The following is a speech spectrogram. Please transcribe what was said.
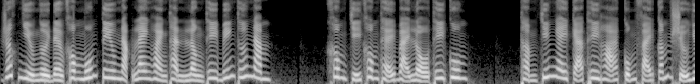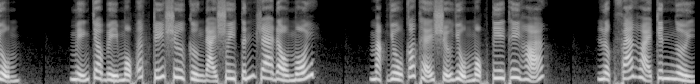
Rất nhiều người đều không muốn Tiêu Nặc Lan hoàn thành lần thi biến thứ năm. Không chỉ không thể bại lộ thi cung, thậm chí ngay cả thi hỏa cũng phải cấm sử dụng, miễn cho bị một ít trí sư cường đại suy tính ra đầu mối. Mặc dù có thể sử dụng một tia thi hỏa, lực phá hoại kinh người,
